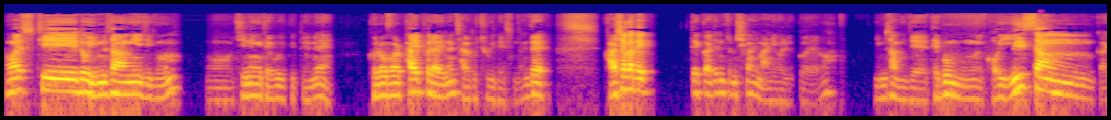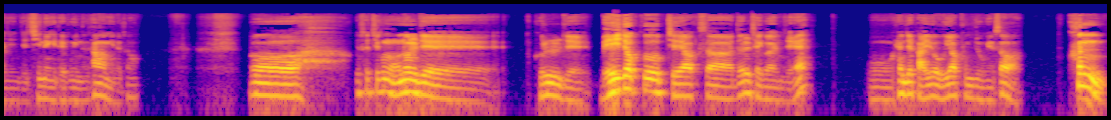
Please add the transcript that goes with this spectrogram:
동아에스티도 임상이 지금 어, 진행이 되고 있기 때문에 글로벌 파이프라인은 잘 구축이 되어 있습니다. 근데 가시화가 될 때까지는 좀 시간이 많이 걸릴 거예요. 임상 이제 대부분 거의 일상까지 이제 진행이 되고 있는 상황이라서 어 그래서 지금 오늘 이제 글 이제 메이저급 제약사들 제가 이제 어, 현재 바이오 의약품 중에서 큰,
